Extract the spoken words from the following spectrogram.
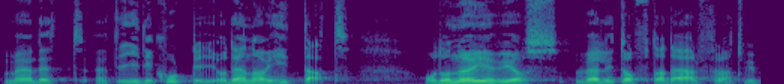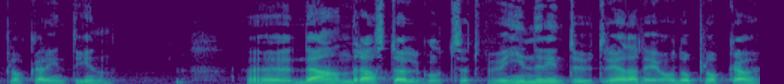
med ett, ett ID-kort i och den har vi hittat. Och då nöjer vi oss väldigt ofta där för att vi plockar inte in eh, det andra stöldgodset för vi hinner inte utreda det och då plockar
